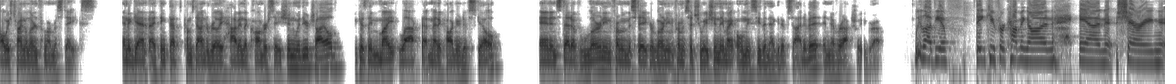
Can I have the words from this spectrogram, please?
always trying to learn from our mistakes. And again, I think that comes down to really having the conversation with your child because they might lack that metacognitive skill. And instead of learning from a mistake or learning from a situation, they might only see the negative side of it and never actually grow. We love you. Thank you for coming on and sharing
